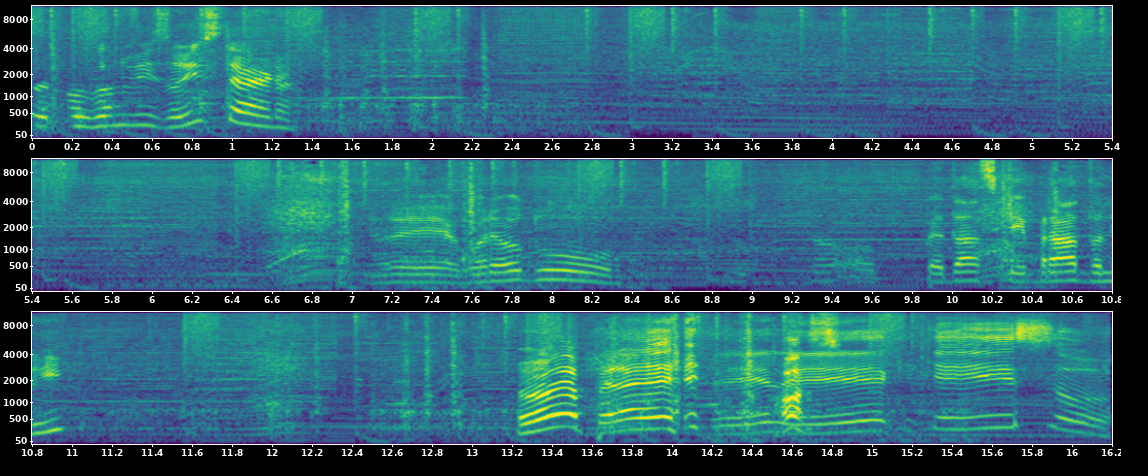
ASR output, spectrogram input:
Eu tô usando visão externa. Pera aí, agora é o do pedaço quebrado ali. Ô, oh, pera aí. Beleza, que que é isso?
